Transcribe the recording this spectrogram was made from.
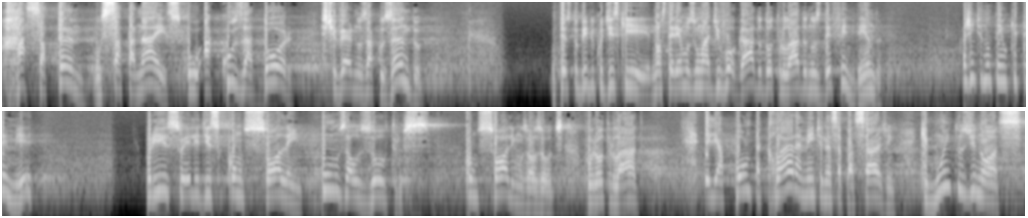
Hassatan, o Satanás, o acusador, estiver nos acusando, o texto bíblico diz que nós teremos um advogado do outro lado nos defendendo. A gente não tem o que temer. Por isso ele diz: consolem uns aos outros. Consolem uns aos outros. Por outro lado, ele aponta claramente nessa passagem que muitos de nós,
